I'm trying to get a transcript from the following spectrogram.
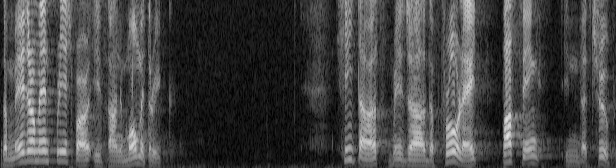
The measurement principle is anemometric. Heaters measure the flow rate passing in the tube.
